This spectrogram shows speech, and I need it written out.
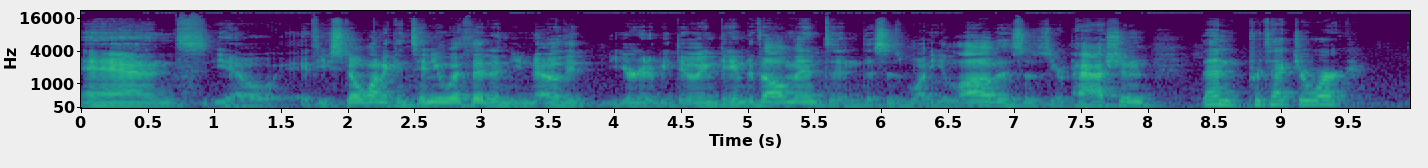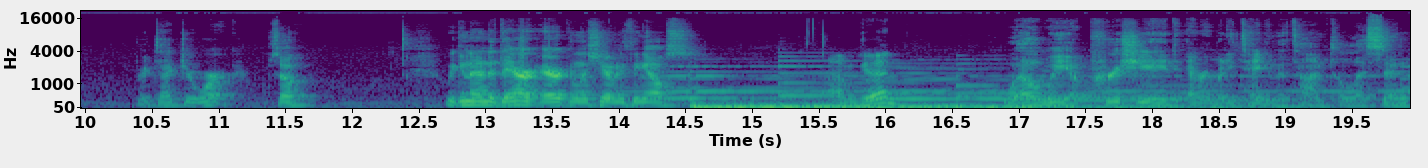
and you know if you still want to continue with it and you know that you're going to be doing game development and this is what you love this is your passion then protect your work. Protect your work. So we can end it there. Eric unless you have anything else? I'm good. Well we appreciate everybody taking the time to listen.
